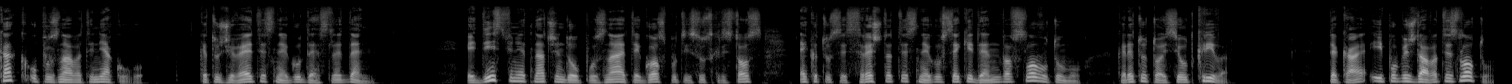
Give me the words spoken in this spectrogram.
Как опознавате някого? Като живеете с него ден след ден. Единственият начин да опознаете Господ Исус Христос е като се срещате с Него всеки ден в Словото Му, където Той се открива. Така и побеждавате злото.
